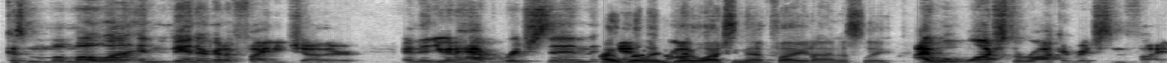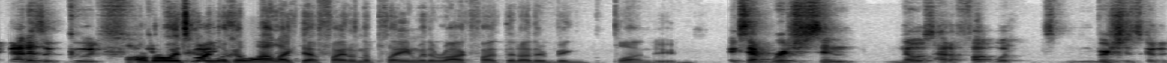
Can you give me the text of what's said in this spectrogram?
Because Momoa and Vin are gonna fight each other, and then you're gonna have Ritchson. I will enjoy Rock. watching that fight, honestly. I will watch The Rock and Ritchson fight. That is a good fight. Although it's going to look a lot like that fight on the plane where the Rock fought that other big blonde dude. Except Ritchson knows how to fight. What Ritchson's gonna.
